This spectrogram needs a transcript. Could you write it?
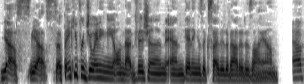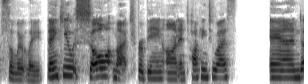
Yes, yes. So thank you for joining me on that vision and getting as excited about it as I am. Absolutely. Thank you so much for being on and talking to us and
